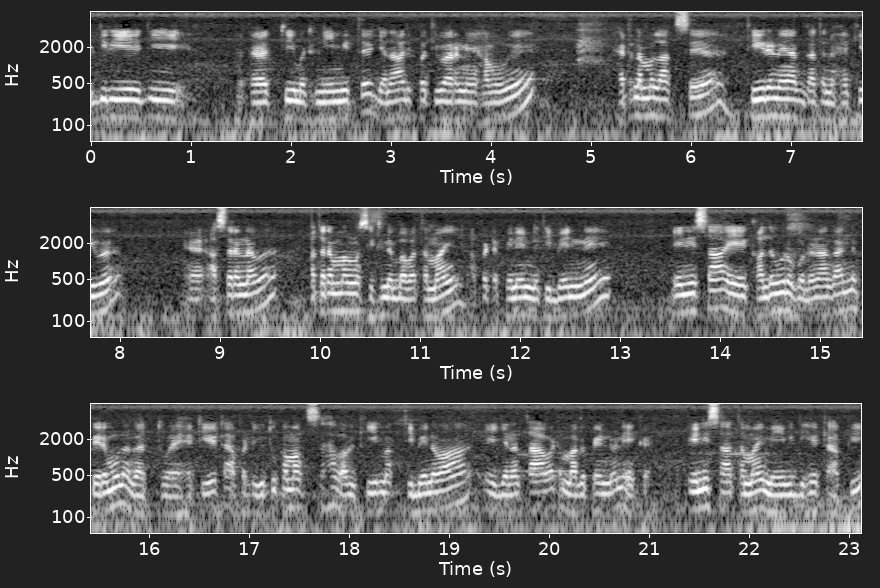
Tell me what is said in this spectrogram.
ඉදිරියේදී පැවැත්වීමට නියමිත ජනාධිපතිවරණය හමුවේ 69 ලක්ෂය තීරණයක් ගත නොහැකිව අසරණව අතරමංව සිටින බව තමයි අපට පෙනෙන්න තිබෙන්නේ ඒ නිසා ඒ කඳවුර ගොඩනගන්න පෙරමුණ ගත්තු අය හැටියට අපට යුතුයකමක් සහ වගකීමක් තිබෙනවා ඒ ජනතාවට මඟ පෙන්වන එක. ඒ නිසා තමයි මේ විදිහට අපි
